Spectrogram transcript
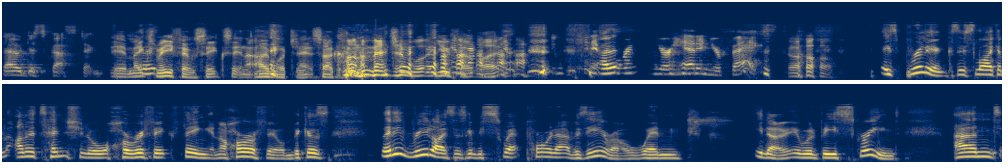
so disgusting. Yeah, it makes uh, me feel sick sitting at home watching it, so I can't imagine what you felt like. And it pouring your head and your face. Oh, it's brilliant because it's like an unintentional horrific thing in a horror film because they didn't realize there's going to be sweat pouring out of his ear hole when you know it would be screened and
